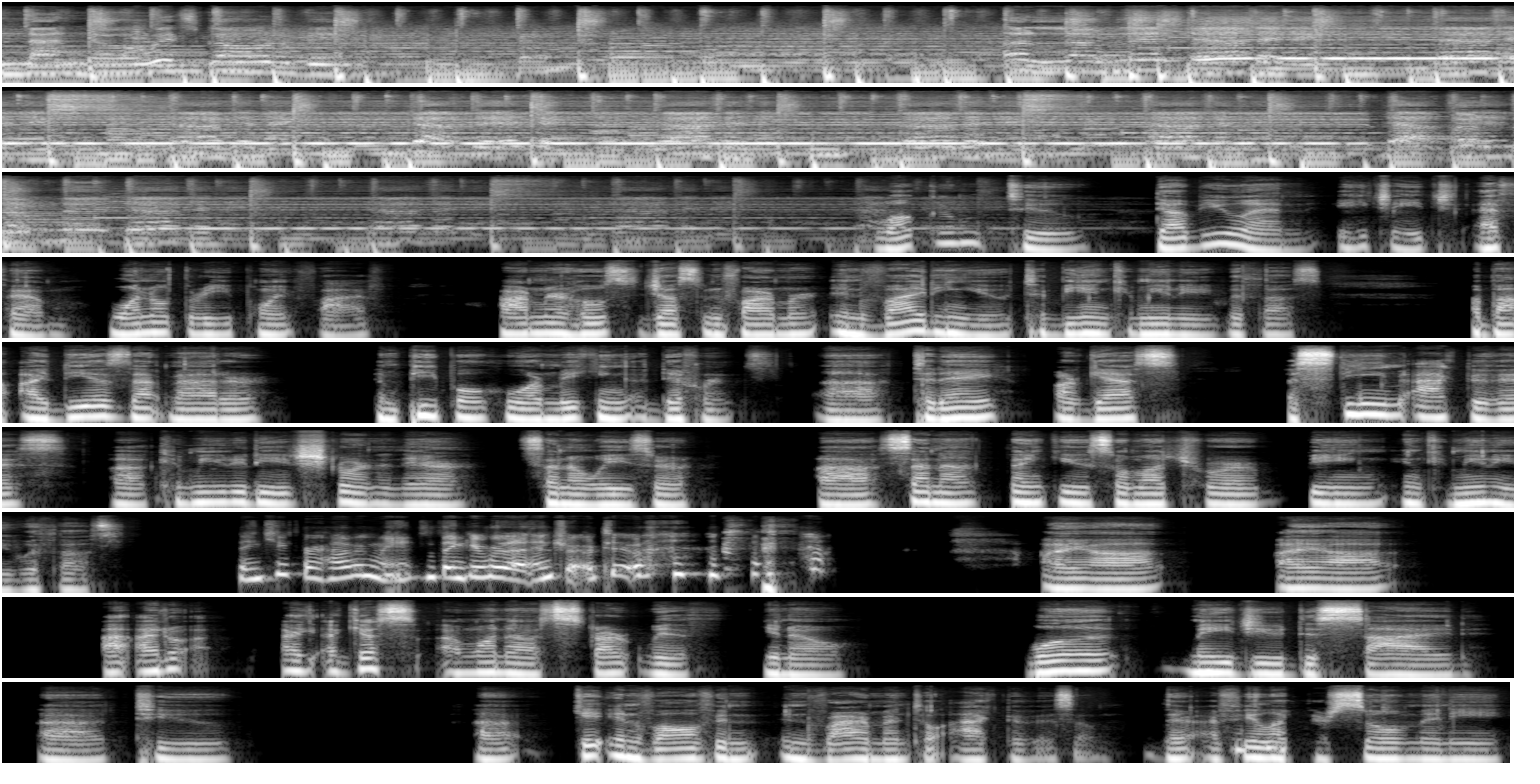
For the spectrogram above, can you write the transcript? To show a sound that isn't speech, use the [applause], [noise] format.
and I know it's gonna be a lovely day. Welcome to WNHHFM 103.5. I'm your host, Justin Farmer, inviting you to be in community with us about ideas that matter and people who are making a difference. Uh, today, our guest, esteemed activist, uh, community extraordinaire, Sena Wazer. Uh, Sena, thank you so much for being in community with us. Thank you for having me. Thank you for that intro too. [laughs] [laughs] I uh I uh I, I don't I, I guess I wanna start with, you know, what made you decide uh to uh get involved in environmental activism? There I feel Mhm. like there's so many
